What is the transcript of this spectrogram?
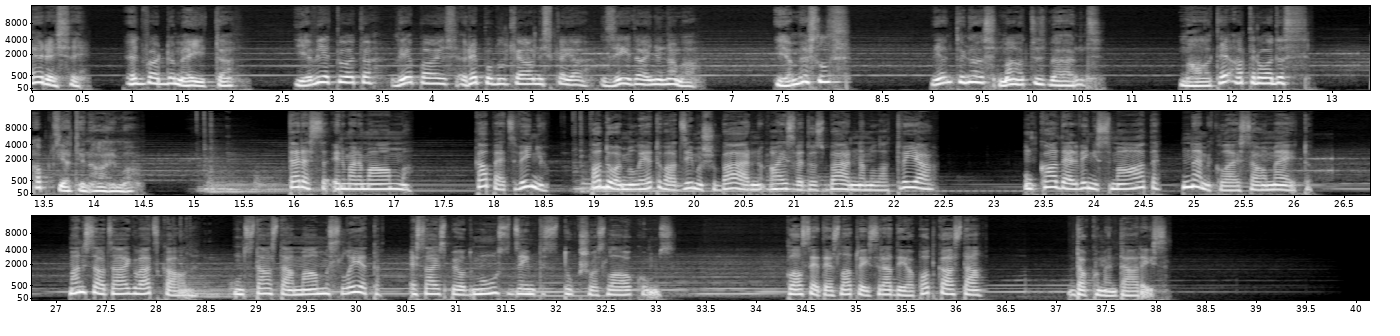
Terese Edvarda meita, ievietota Liepājas republikāniskajā zīdaiņu namā. Iemesls - vientuļās mātes bērns. Māte atrodas apcietinājumā. Terese ir mana mamma. Kāpēc viņu, padomju Lietuvā dzimušu bērnu, aizved uz bērnam Latvijā? Un kādēļ viņas māte nemeklēja savu meitu? Mani sauc Aiga Veckalne, un stāstā mammas lieta es aizpildu mūsu dzimtas tukšos laukumus. Klausieties Latvijas radio podkāstā Dokumentārijas.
